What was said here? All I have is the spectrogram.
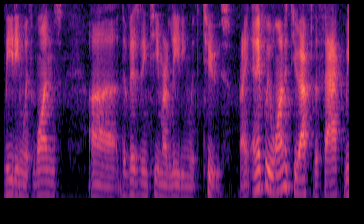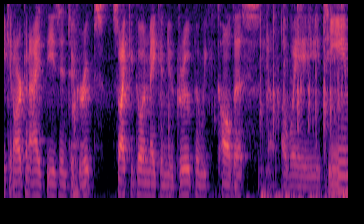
leading with ones. Uh, the visiting team are leading with twos, right? And if we wanted to, after the fact, we can organize these into groups. So I could go and make a new group, and we could call this, you know, away team.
